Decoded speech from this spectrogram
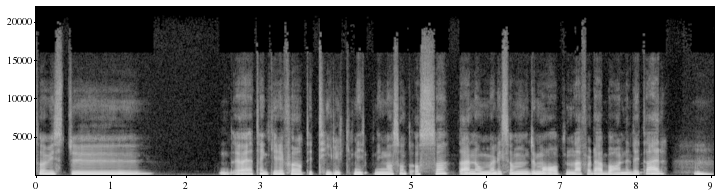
Så hvis du jeg tenker i forhold til tilknytning og sånt også, det er noe med liksom Du må åpne deg for der barnet ditt er. Mm.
